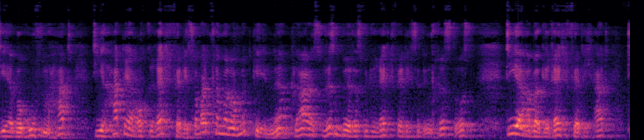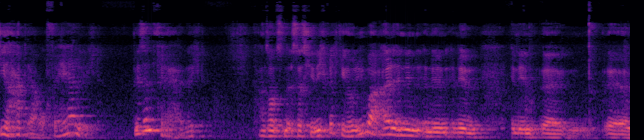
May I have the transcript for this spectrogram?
Die er berufen hat, die hat er auch gerechtfertigt. Soweit können wir noch mitgehen. Ne? Klar, das wissen wir, dass wir gerechtfertigt sind in Christus. Die er aber gerechtfertigt hat, die hat er auch verherrlicht. Wir sind verherrlicht. Ansonsten ist das hier nicht richtig. Und überall in den, in den, in den, in den äh, äh,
